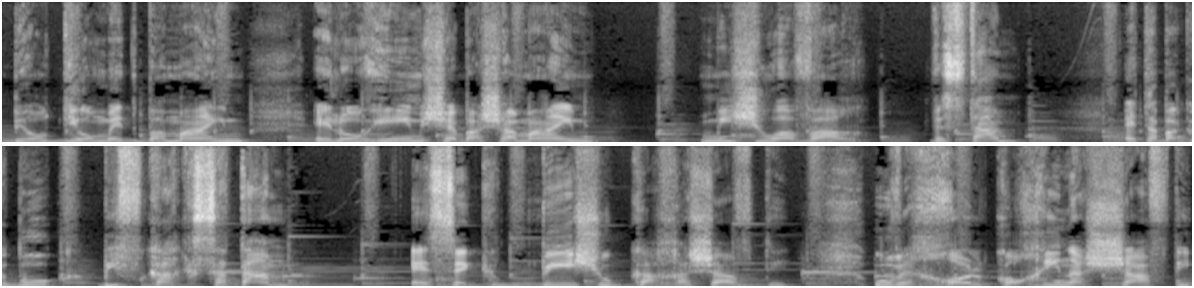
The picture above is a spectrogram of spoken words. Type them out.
בעודי עומד במים, אלוהים שבשמיים, מישהו עבר, וסתם, את הבקבוק בפקק סתם. עסק בישו כך חשבתי, ובכל כוחי נשפתי,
